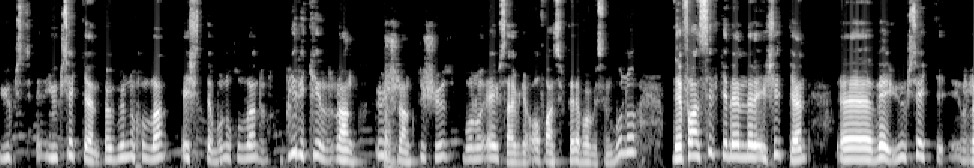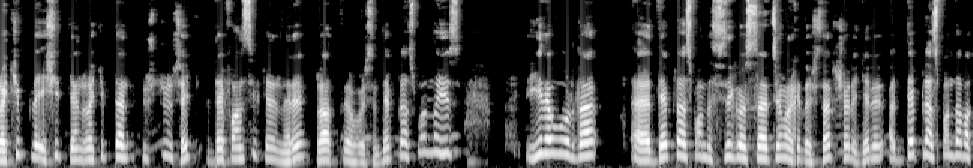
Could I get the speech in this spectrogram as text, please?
yük- yüksekken öbürünü kullan eşit de bunu kullan. 1-2 rank 3 rank düşüyoruz. Bunu ev sahibiyken ofansifler yapabilirsin. Bunu defansif gelenlere eşitken e, ve yüksek rakiple eşitken rakipten üstünsek defansif gelenlere rahat yapabilirsin. Deplasmandayız. Yine burada deplasmanda size göstereceğim arkadaşlar. Şöyle gelir. Deplasmanda bak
